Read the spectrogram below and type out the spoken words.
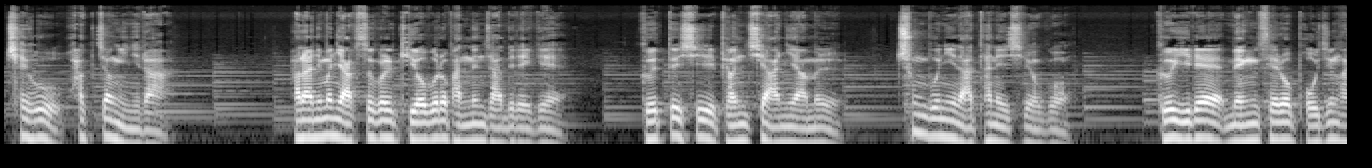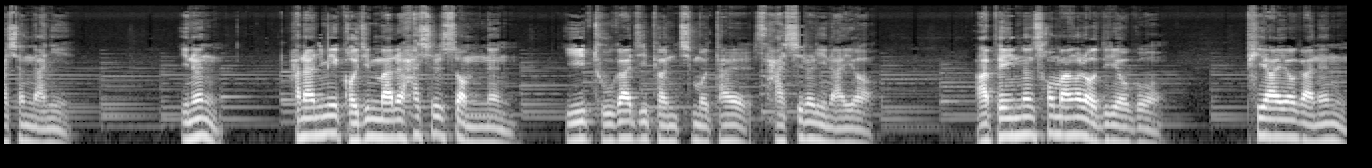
최후 확정이니라. 하나님은 약속을 기업으로 받는 자들에게 그 뜻이 변치 아니함을 충분히 나타내시려고 그 일에 맹세로 보증하셨나니 이는 하나님이 거짓말을 하실 수 없는 이 두 가지 변치 못할 사실을 인하여 앞에 있는 소망을 얻으려고 피하여 가는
